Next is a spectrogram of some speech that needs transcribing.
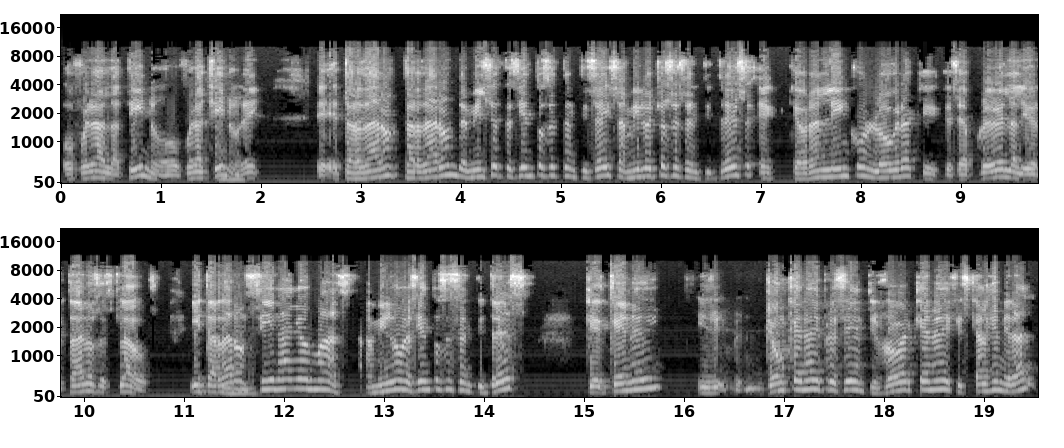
o fuera latino o fuera chino. ¿eh? Eh, tardaron, tardaron de 1776 a 1863 eh, que Abraham Lincoln logra que, se apruebe la libertad de los esclavos. Y tardaron 100 años más, a 1963, que Kennedy, y John Kennedy presidente y Robert Kennedy fiscal general,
